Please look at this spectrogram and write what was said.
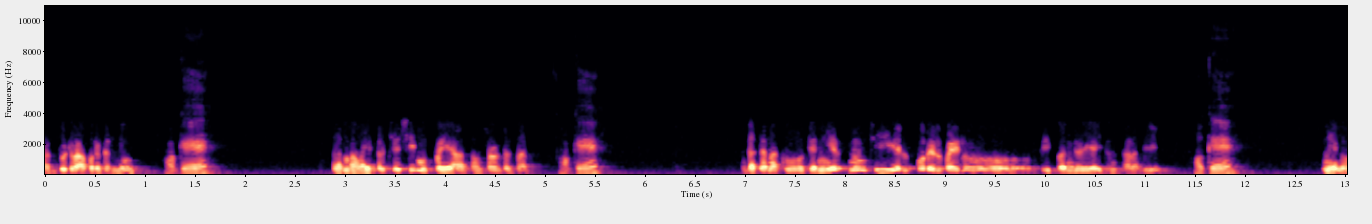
కంప్యూటర్ ఆపరేటర్ని. ఓకే. సార్ నా వయసు వచ్చేసి ముప్పై ఆరు సంవత్సరాలు ఉంటుంది సార్. ఓకే. గత నాకు టెన్ ఇయర్స్ నుంచి ఎల్ ఫోర్ ఎల్ ఫైవ్లో ఇబ్బంది అవుతుంది సార్ అది. ఓకే. నేను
